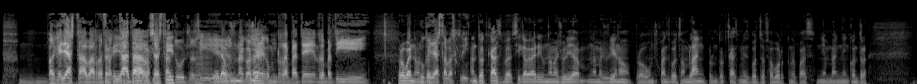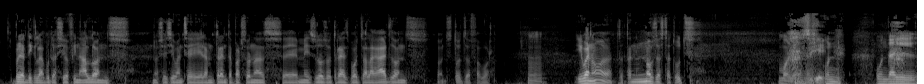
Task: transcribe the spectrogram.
Pff, mm, Perquè ja estava reflectat ja estava als reflectit. estatuts. O sigui, Era és una cosa ja- que com repetir, repetir però bueno, el que ja estava escrit. En tot cas, sí que va haver-hi una majoria, una majoria no, però uns quants vots en blanc, però en tot cas més vots a favor, que no pas ni en blanc ni en contra. Però ja et dic, la votació final, doncs, no sé si van ser, érem 30 persones eh, més dos o tres vots delegats, doncs, doncs tots a favor. Mm. I bueno, tenim nous estatuts. Molt bé. Sí. Un, un, del,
